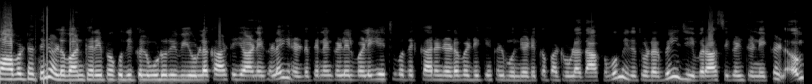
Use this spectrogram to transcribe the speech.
மாவட்டத்தின் எழுவான்கரை பகுதிக்குள் ஊடுருவியுள்ள காட்டு யானைகளை இரண்டு தினங்களில் வெளியேற்றுவதற்கான நடவடிக்கைகள் முன்னெடுக்கப்பட்டுள்ளதாகவும் இது தொடர்பில் ஜீவராசிகள் திணைக்களம்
